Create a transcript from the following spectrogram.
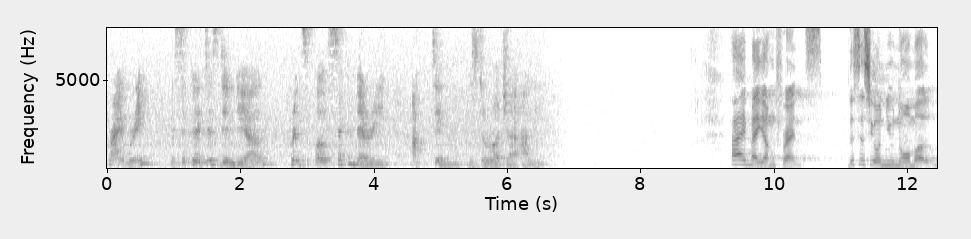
Primary, Mr. Curtis Dindial, Principal Secondary, Acting Mr. Roger Ali. Hi, my young friends. This is your new normal.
